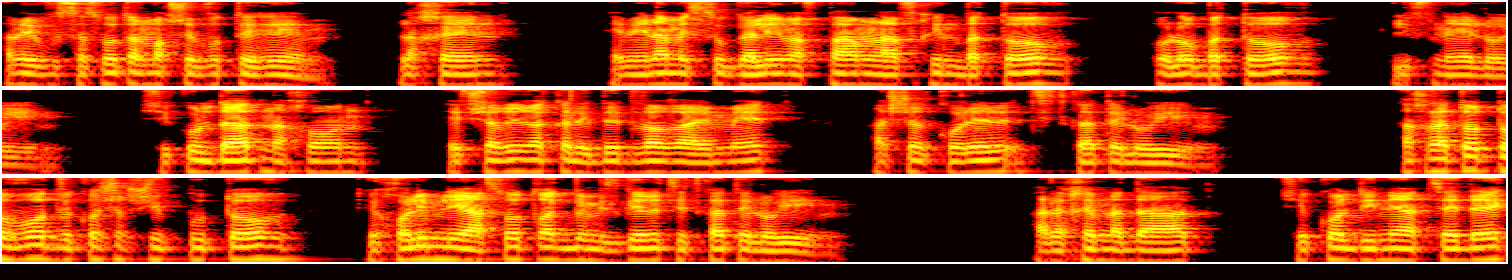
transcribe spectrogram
המבוססות על מחשבותיהם. לכן, הם אינם מסוגלים אף פעם להבחין בטוב או לא בטוב לפני אלוהים. שיקול דעת נכון אפשרי רק על ידי דבר האמת אשר כולל את צדקת אלוהים. החלטות טובות וכושר שיפוט טוב יכולים להיעשות רק במסגרת צדקת אלוהים. עליכם לדעת שכל דיני הצדק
